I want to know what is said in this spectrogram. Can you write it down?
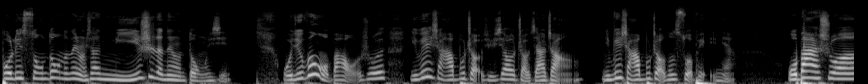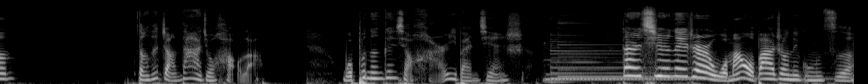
玻璃松动的那种像泥似的那种东西。我就问我爸，我说你为啥不找学校找家长？你为啥不找他索赔呢？我爸说，等他长大就好了。我不能跟小孩儿一般见识。但是其实那阵儿，我妈我爸挣的工资，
